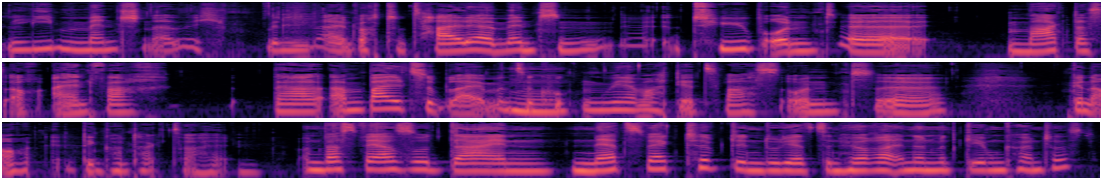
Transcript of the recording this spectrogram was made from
liebe Menschen. Also ich bin einfach total der Menschentyp und äh, mag das auch einfach, da am Ball zu bleiben und mhm. zu gucken, wer macht jetzt was und äh, genau, den Kontakt zu halten. Und was wäre so dein Netzwerktipp, den du jetzt den HörerInnen mitgeben könntest?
